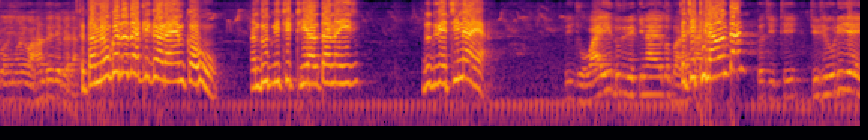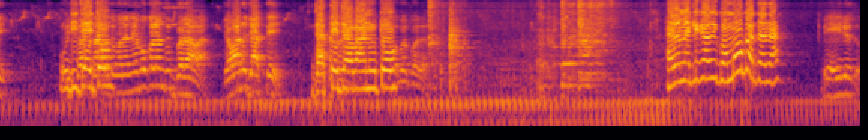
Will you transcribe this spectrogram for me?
તમે શું કરતા હતા આટલી ઘડા એમ કહું. અને દૂધની ચિઠ્ઠી આલતા નહીં દૂધ વેચીને આયા. તું જોવાય દૂધ વેચી ના આયા તો ભરાય ચિઠ્ઠી લાવો તાન? તો ચિઠ્ઠી ચિઠ્ઠી ઉડી જાય. ઉડી જાય તો. મને ને મોકલવાનું દૂધ ભરાવા. જવાનું જાતે. જાતે જવાનું તો. હા તમે કે ગાડી ગમો કરતા હતા બેહી રહ્યો તો.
